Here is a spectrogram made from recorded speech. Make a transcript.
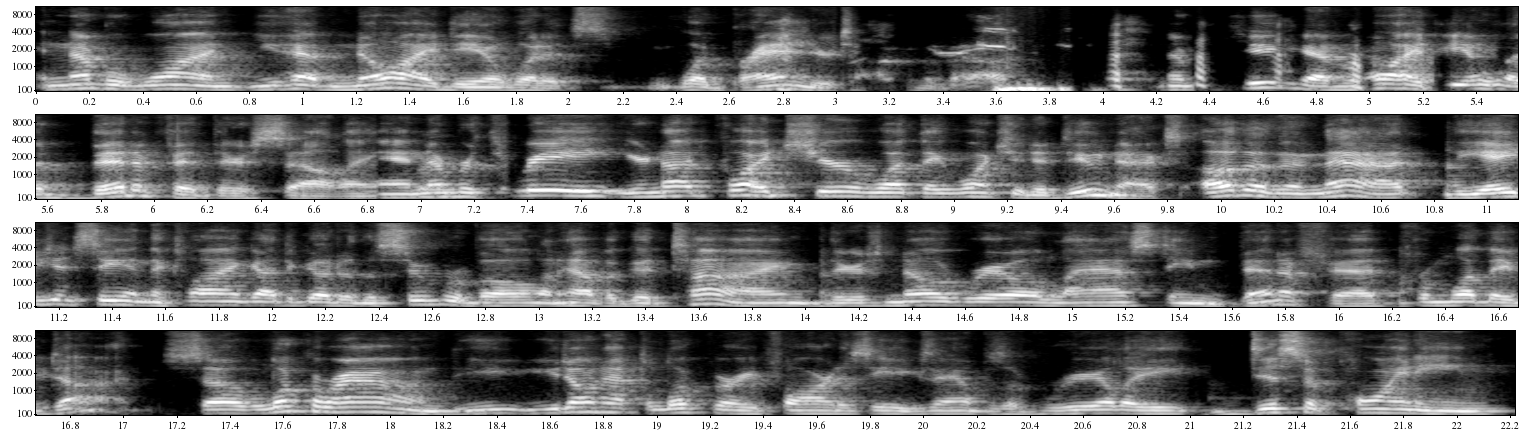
And number one, you have no idea what it's what brand you're talking about. Number two, you have no idea what benefit they're selling. And number three, you're not quite sure what they want you to do next. Other than that, the agency and the client got to go to the Super Bowl and have a good time. There's no real lasting benefit from what they've done. So look around. You, you don't have to look very far to see examples of really disappointing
